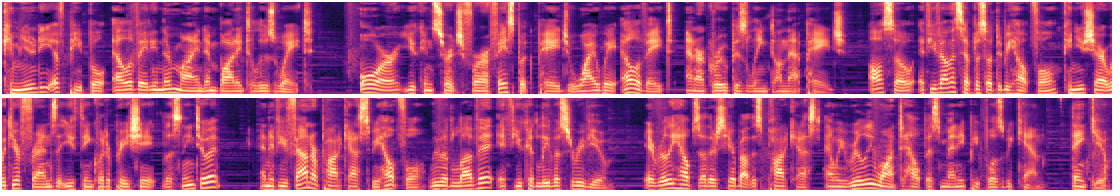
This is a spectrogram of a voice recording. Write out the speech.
Community of People Elevating Their Mind and Body to Lose Weight. Or you can search for our Facebook page, Why Wait Elevate, and our group is linked on that page. Also, if you found this episode to be helpful, can you share it with your friends that you think would appreciate listening to it? And if you found our podcast to be helpful, we would love it if you could leave us a review. It really helps others hear about this podcast, and we really want to help as many people as we can. Thank you.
